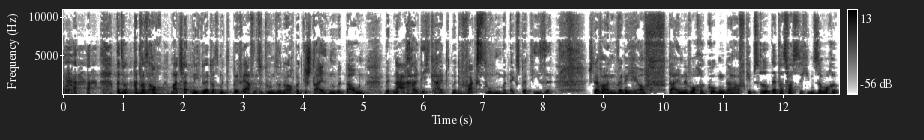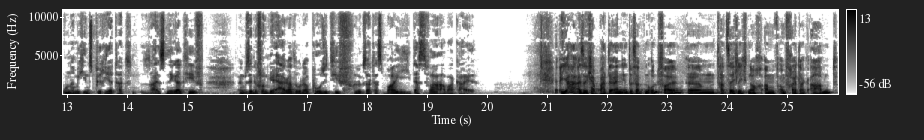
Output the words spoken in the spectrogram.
Toll. Also hat was auch, Matsch hat nicht nur etwas mit Bewerfen zu tun, sondern auch mit Gestalten, mit Bauen, mit Nachhaltigkeit, mit Wachstum, mit Expertise. Stefan, wenn ich auf deine Woche gucken darf, gibt es irgendetwas, was dich in dieser Woche unheimlich inspiriert hat? Sei es negativ im Sinne von geärgert oder positiv, weil du gesagt hast, boy, das war aber geil. Ja, also ich hab, hatte einen interessanten Unfall, ähm, tatsächlich noch am, am Freitagabend.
